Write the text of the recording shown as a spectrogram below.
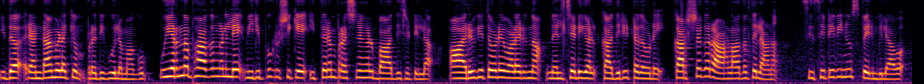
ഇത് രണ്ടാം വിളയ്ക്കും പ്രതികൂലമാകും. ഉയർന്ന ഭാഗങ്ങളിലെ വിരിപ്പു കൃഷിക്ക് ഇത്തരം പ്രശ്നങ്ങൾ ബാധിച്ചിട്ടില്ല. ആരോഗ്യത്തോടെ വളരുന്ന നെൽച്ചെടികൾ കതിരിട്ടതോടെ കർഷകർ ആഹ്ലാദത്തിലാണ്. CCTV news Perumbilavu.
